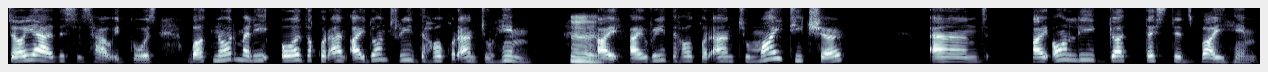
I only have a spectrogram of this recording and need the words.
So yeah this is how it goes. But normally all the quran i don't read the whole quran to him. Mm. i i read the whole quran to my teacher and i only got tested by him.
